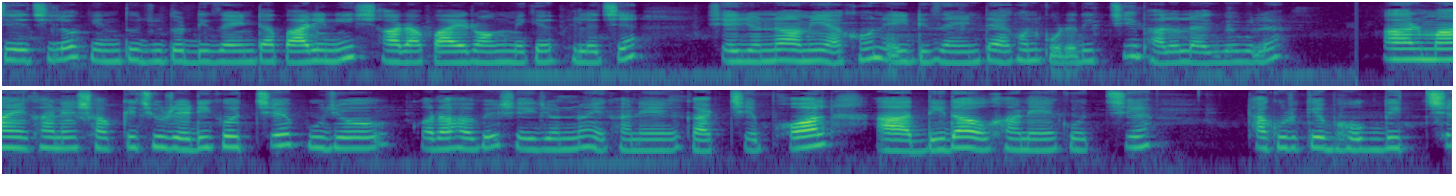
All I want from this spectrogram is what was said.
চেয়েছিল, কিন্তু জুতোর ডিজাইনটা পারিনি। সারা পায়ে রং মেখে ফেলেছে। সেই জন্য আমি এখন এই ডিজাইনটা এখন করে দিচ্ছি, ভালো লাগবে বলে। আর মা এখানে সব কিছু রেডি করছে, পুজো করা হবে, সেই জন্য এখানে কাটছে ফল। আর দিদা ওখানে করছে, ঠাকুরকে ভোগ দিচ্ছে।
